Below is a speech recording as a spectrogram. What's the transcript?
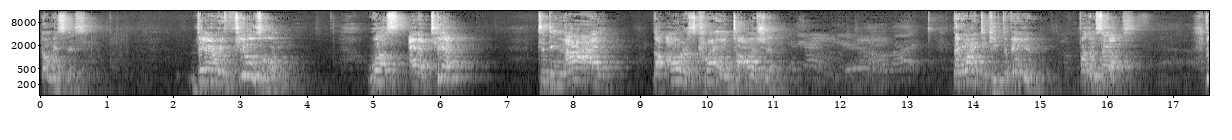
Don't miss this. Their refusal was an attempt to deny the owner's claim to ownership. They wanted to keep the vineyard for themselves. The-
